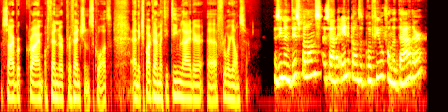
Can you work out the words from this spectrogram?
Cybercrime Offender Prevention Squad. En ik sprak daar met die teamleider uh, Floor Jansen. We zien een disbalans tussen aan de ene kant het profiel van de dader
